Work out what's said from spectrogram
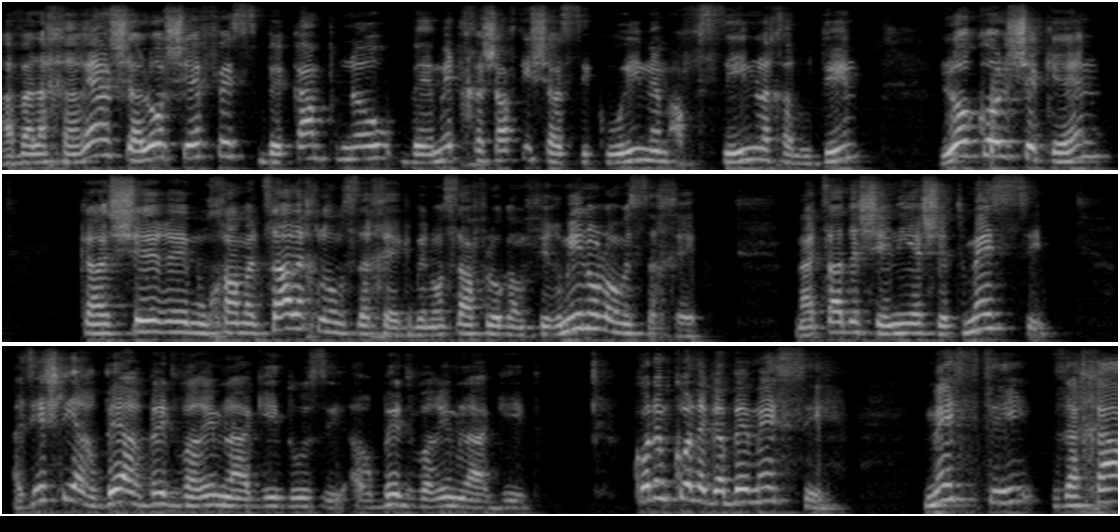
אבל אחרי ה-3-0 בקאמפ נו, באמת חשבתי שהסיכויים הם אפסיים לחלוטין. לא כל שכן, כאשר אה, מוחמד סאלח לא משחק, בנוסף לו גם פירמינו לא משחק. מהצד השני יש את מסי. אז יש לי הרבה הרבה דברים להגיד, עוזי, הרבה דברים להגיד. קודם כל לגבי מסי, מסי זכה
